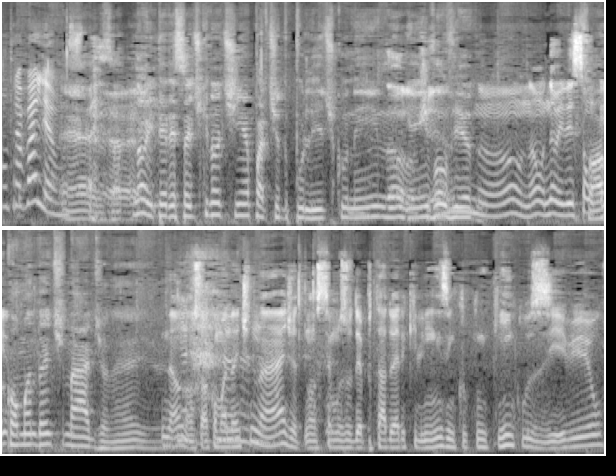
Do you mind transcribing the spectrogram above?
não trabalhamos. É, exato. Não, interessante que não tinha partido político nem Não, não ninguém tinha. envolvido. Não, não, não, eles são. Só a comandante Nádia, né? Não, não só a comandante Nádia. Nós temos o deputado Eric Lins, com que inclusive eu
